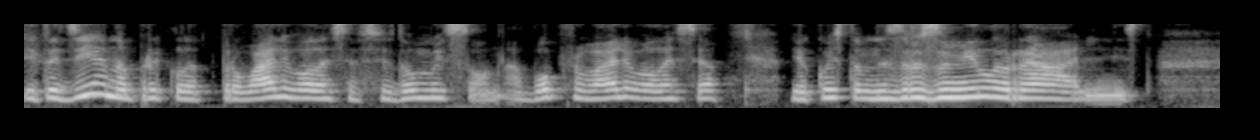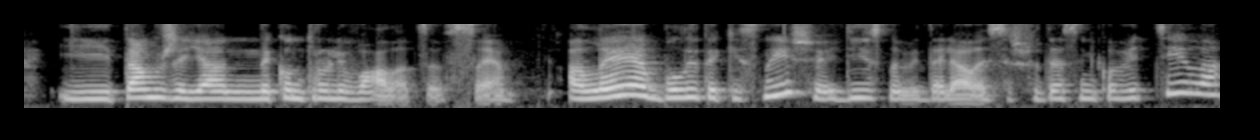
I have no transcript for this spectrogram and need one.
і тоді я, наприклад, провалювалася в свідомий сон або провалювалася в якусь там незрозумілу реальність. І там вже я не контролювала це все. Але були такі сни, що я дійсно віддалялася швидесенько від тіла.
